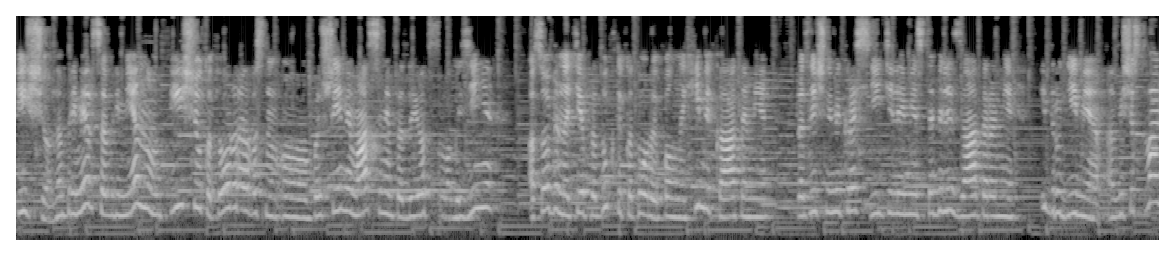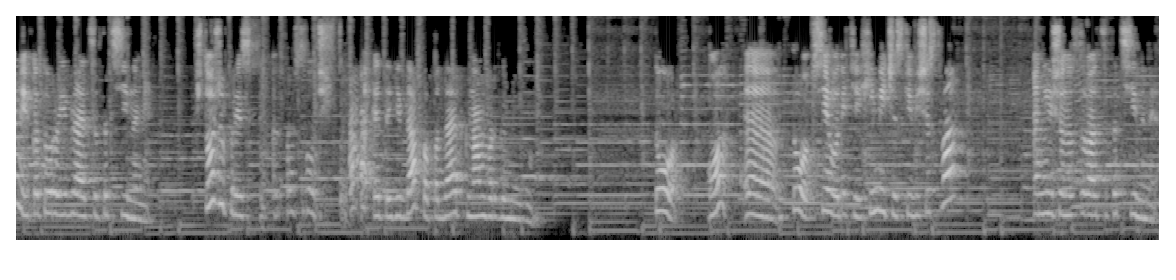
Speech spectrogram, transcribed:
пищу, например, современную пищу, которая в основном, э, большими массами продается в магазине, особенно те продукты, которые полны химикатами, различными красителями, стабилизаторами и другими э, веществами, которые являются токсинами. Что же происходит в этом случае, когда эта еда попадает к нам в организм? То, он, э, то все вот эти химические вещества, они еще называются токсинами,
